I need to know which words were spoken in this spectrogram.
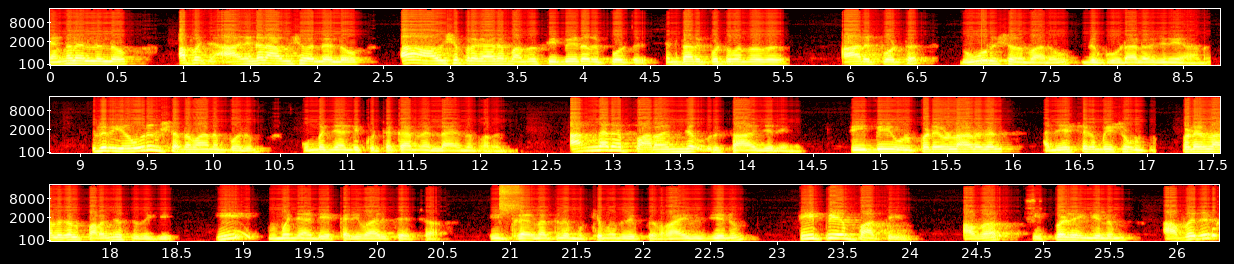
ഞങ്ങളല്ലല്ലോ. അപ്പൊ ഞങ്ങളുടെ ആവശ്യമല്ലല്ലോ. ആ ആവശ്യപ്രകാരം വന്ന സി ബി ഐയുടെ റിപ്പോർട്ട്. എന്താ റിപ്പോർട്ട് വന്നത്? ആ റിപ്പോർട്ട് നൂറ് ശതമാനവും ഇത് ഗൂഢാലോചനയാണ്. ഇതിൽ ഒരു ശതമാനം പോലും ഉമ്മൻചാണ്ടി കുറ്റക്കാരനല്ല എന്ന് പറഞ്ഞു. അങ്ങനെ പറഞ്ഞ ഒരു സാഹചര്യങ്ങൾ സി ബി ഐ ഉൾപ്പെടെയുള്ള ആളുകൾ അന്വേഷണ കമ്മീഷൻ ഉൾപ്പെടെയുള്ള ആളുകൾ പറഞ്ഞ സ്ഥിതിക്ക് ഈ ഉമ്മൻചാണ്ടിയെ കരിവാരി തേച്ച ഈ കേരളത്തിലെ മുഖ്യമന്ത്രി പിണറായി വിജയനും സി പി എം പാർട്ടിയും അവർ ഇപ്പോഴെങ്കിലും അവരുടെ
